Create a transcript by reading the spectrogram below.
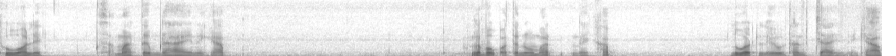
ทัวร์เล็ตสามารถเติมได้นะครับ ระบบอัตโนมัตินะครับ รวดเร็วทันใจนะครับ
